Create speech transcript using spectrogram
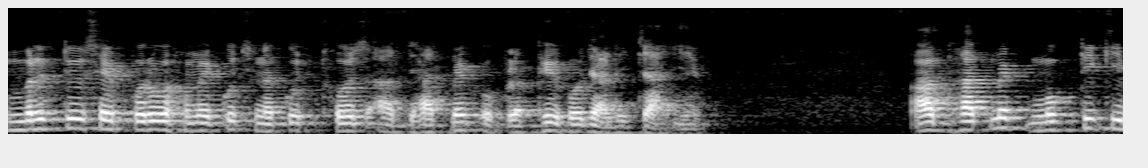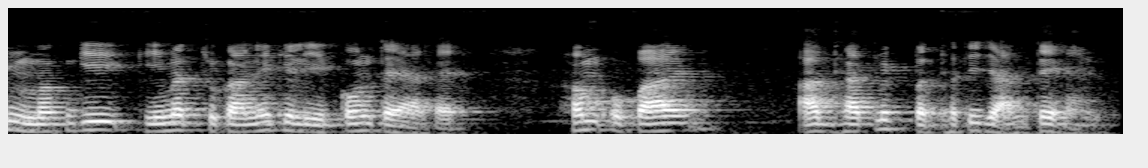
मृत्यु से पूर्व हमें कुछ न कुछ ठोस आध्यात्मिक उपलब्धि हो जानी चाहिए। आध्यात्मिक मुक्ति की महँगी कीमत चुकाने के लिए कौन तैयार है? हम उपाय, आध्यात्मिक पद्धति जानते हैं।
